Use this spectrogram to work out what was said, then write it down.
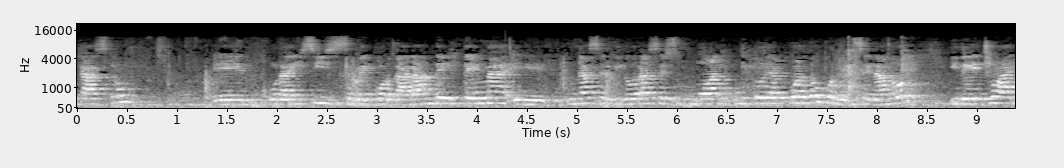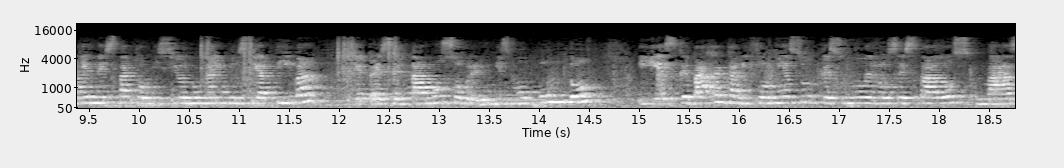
Castro. Eh, por ahí si recordarán del tema, eh, una servidora se sumó al punto de acuerdo con el senador y de hecho hay en esta comisión una iniciativa que presentamos sobre el mismo punto y es que Baja California Sur, que es uno de los estados más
